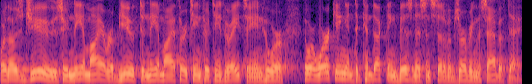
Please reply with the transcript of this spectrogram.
Or those Jews who Nehemiah rebuked in Nehemiah 13, 15 through 18, who were, who were working and conducting business instead of observing the Sabbath day?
